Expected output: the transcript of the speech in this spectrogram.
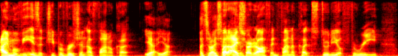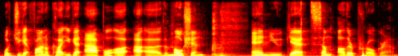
iMovie is a cheaper version of Final Cut. Yeah, yeah. That's what I started. But. I with. started off in Final Cut Studio 3, which you get Final Cut, you get Apple uh, uh, uh, the Motion and you get some other program.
